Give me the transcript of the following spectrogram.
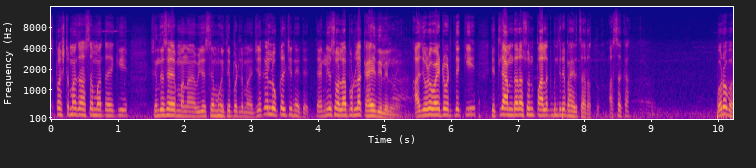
स्पष्ट माझं असं मत आहे की शिंदे साहेब म्हणा विजयसाहेब मोहिते पटले म्हणा जे काही लोकलचे नेते आहेत त्यांनी सोलापूरला काही दिलेलं नाही. आज एवढं वाईट वाटतं की इथले आमदार असून पालकमंत्री बाहेरचा राहतो. असं का? बरोबर.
